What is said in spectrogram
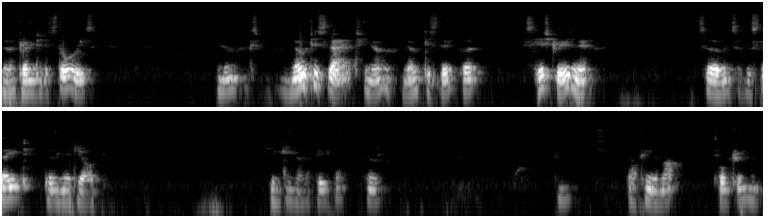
uh, going to the stories. You know, noticed that, you know, noticed it, but it's history, isn't it? Servants of the state doing their job, shooting other people, so locking them up, torturing them.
